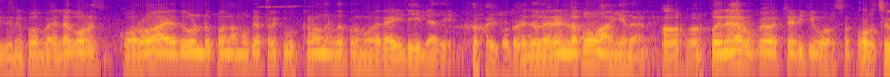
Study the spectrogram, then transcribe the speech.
ഇതിനിപ്പോൾ വില കുറച്ച് കുറവായതുകൊണ്ട് ഇപ്പോൾ നമുക്ക് എത്രയ്ക്ക് വിൽക്കണം എന്നുള്ളത് ഇപ്പോൾ നമ്മൾ ഒരു ഐഡിയ ഇല്ലാതെ ഇത് വില ഉള്ളപ്പോൾ വാങ്ങിയതാണ്. മുപ്പതിനായിരം റുപ്യ ഒറ്റയടിക്ക് കുറച്ചപ്പോ കുറച്ച്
